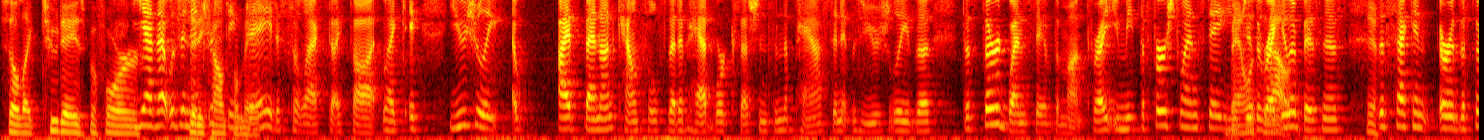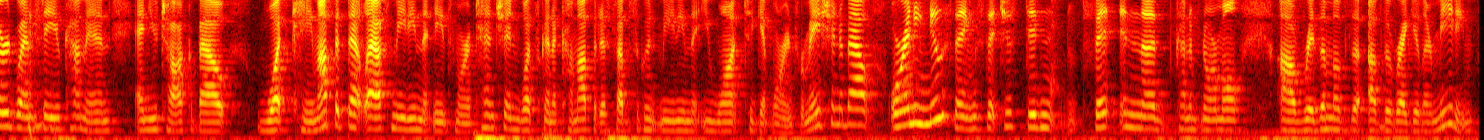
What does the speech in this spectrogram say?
So, like two days before. Yeah, that was an interesting day meets. to select. I thought, like, usually uh, I've been on councils that have had work sessions in the past, and it was usually the the third Wednesday of the month, right? You meet the first Wednesday, you Balance do the regular out. business. Yeah. The second or the third Wednesday, you come in and you talk about what came up at that last meeting that needs more attention, what's going to come up at a subsequent meeting that you want to get more information about, or any new things that just didn't fit in the kind of normal uh, rhythm of the of the regular meeting.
